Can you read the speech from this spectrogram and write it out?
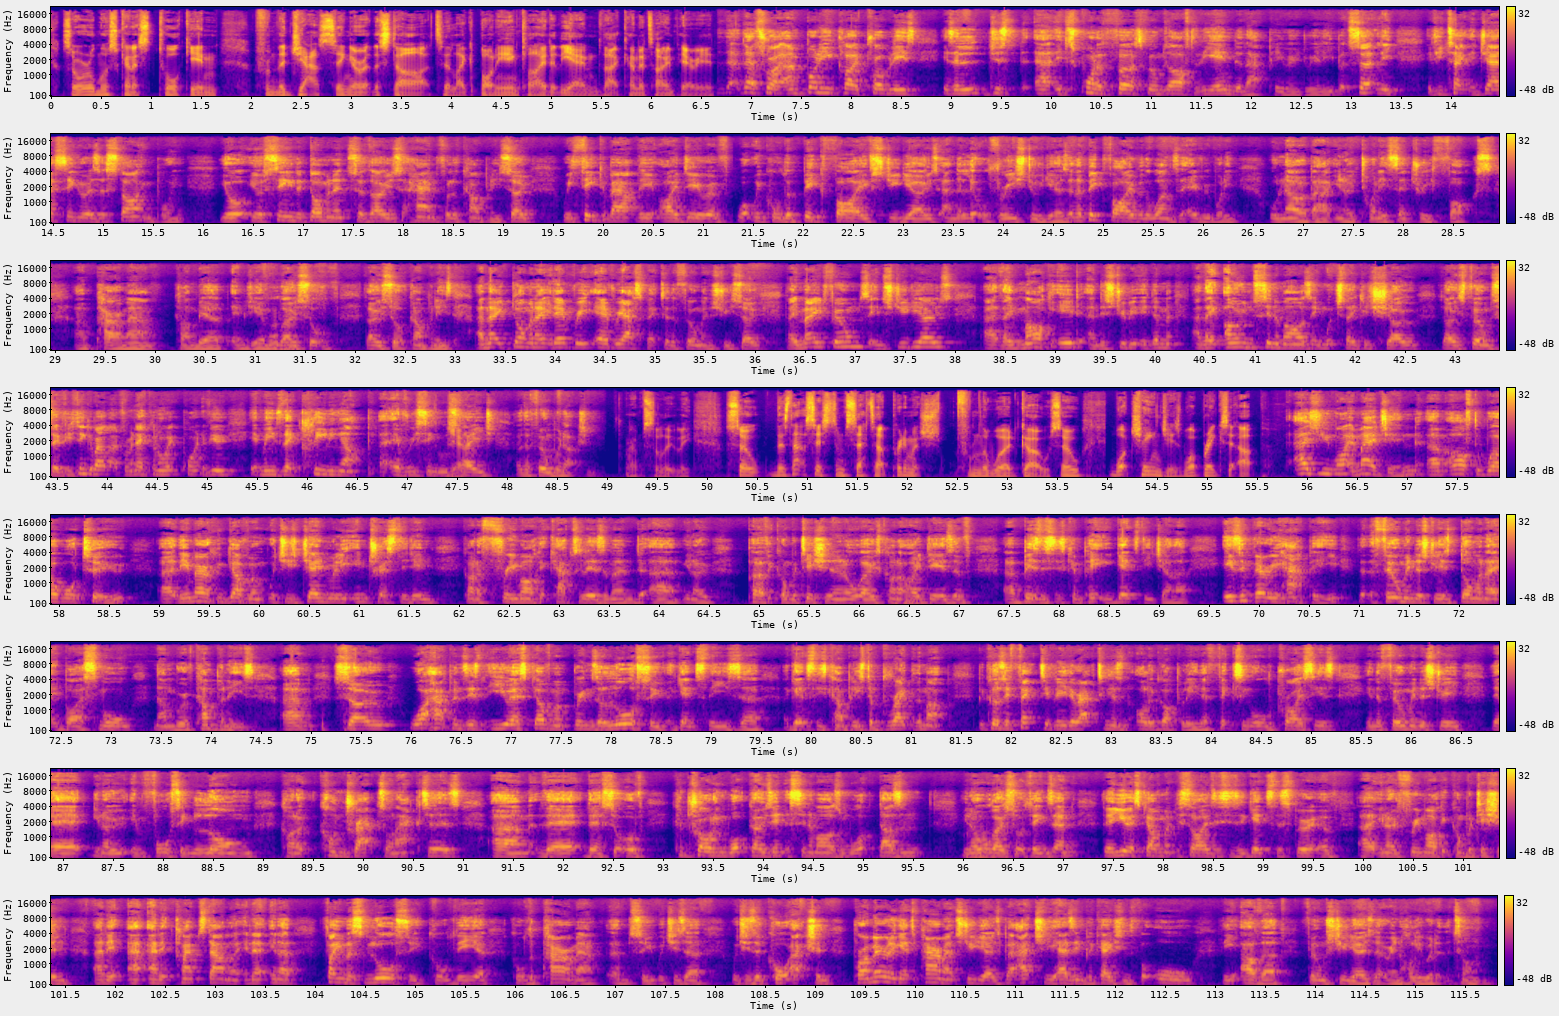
So we're almost kind of talking from the jazz singer at the start to like Bonnie and Clyde at the end, that kind of time period. That, that's right. And Bonnie and Clyde probably is is a just uh, it's one of the first films after the end of that period, really. But certainly, if you take the Jazz Singer as a starting point, you're you're seeing the dominance of those handful of companies. So we think about the idea of what we call the Big Five studios and the Little Three studios, and the Big Five are the ones that everybody will know about. You know, 20th Century Fox, um, Paramount, Columbia, MGM, all those sort of those sort of companies, and they dominated every every aspect of the film industry. So they made films in studios, uh, they marketed and distributed them, and they owned cinemas in which they could show those films. So if you think about that from an economic point of view, it means they're cleaning up at every single Yeah. stage of the film production. Absolutely. So there's that system set up pretty much from the word go. So what changes? What breaks it up? as you might imagine, um, after World War II, uh, the American government, which is generally interested in kind of free market capitalism and uh, you know perfect competition and all those kind of ideas of uh, businesses competing against each other, isn't very happy that the film industry is dominated by a small number of companies. Um, so what happens is the U.S. government brings a lawsuit against these uh, against these companies to break them up because effectively they're acting as an oligopoly. They're fixing all the prices in the film industry. They're you know enforcing long kind of contracts on actors. Um, they're they're sort of controlling what goes into cinemas and what doesn't you know, all those sort of things. And the US government decides this is against the spirit of, uh, you know, free market competition, and it and it clamps down on it in a in a famous lawsuit called the uh, called the Paramount um, suit, which is a which is a court action primarily against Paramount Studios, but actually has implications for all the other film studios that are in Hollywood at the time.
